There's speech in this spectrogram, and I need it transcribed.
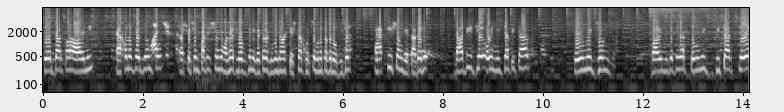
জোরদার করা হয়নি। এখনও পর্যন্ত পেশেন্ট পার্টির সঙ্গে অনেক লোকজনই ভেতরে ঢুকে যাওয়ার চেষ্টা করছে বলে তাদের অভিযোগ। একই সঙ্গে তাদের দাবি যে ওই নির্যাতিতা তরুণীর জন্য বা ওই নির্যাতিতার তরুণীর বিচার চেয়ে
